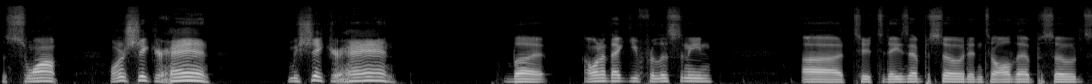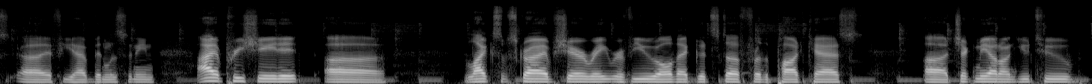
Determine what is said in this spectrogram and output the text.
The swamp. I want to shake your hand. Let me shake your hand. But I want to thank you for listening uh, to today's episode and to all the episodes. Uh, if you have been listening, I appreciate it. Uh, like, subscribe, share, rate, review, all that good stuff for the podcast. Uh, check me out on YouTube.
